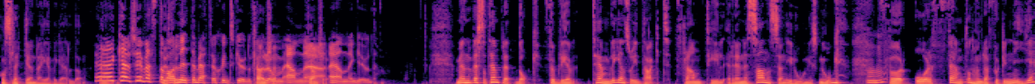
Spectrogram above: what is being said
att släcka den där eviga elden. Ja, kanske Västa till var slut. lite bättre skyddsgud för Kanske, Rom än, kanske. äh, än Gud. Men Västatemplet dock förblev tämligen så intakt fram till renässansen ironiskt nog. För år 1549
